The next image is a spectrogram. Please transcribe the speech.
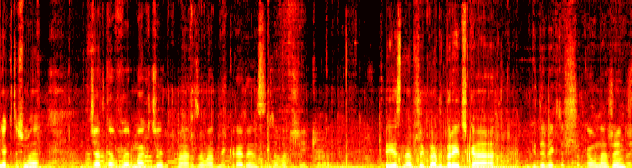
Jak ktoś ma dziadka w Wehrmachcie, bardzo ładny kredens. Zobaczcie jaki ładny. Jest na przykład bryczka. Gdyby ktoś szukał narzędzi,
